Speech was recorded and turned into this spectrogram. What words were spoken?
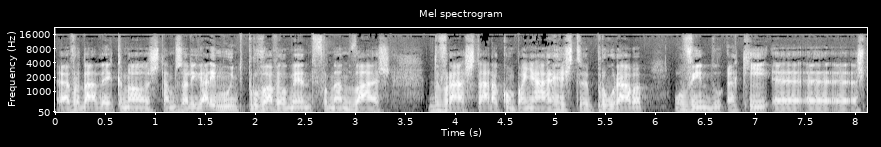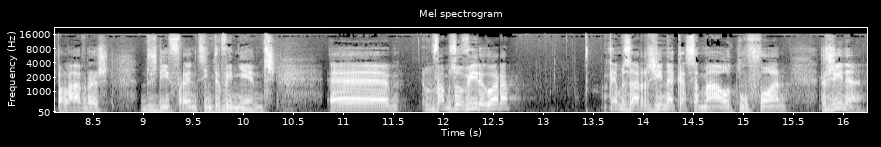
A verdade é que nós estamos a ligar e muito provavelmente Fernando Vaz deverá estar a acompanhar este programa, ouvindo aqui uh, uh, as palavras dos diferentes intervenientes. Uh, vamos ouvir agora. Temos a Regina Cassamá ao telefone. Regina,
